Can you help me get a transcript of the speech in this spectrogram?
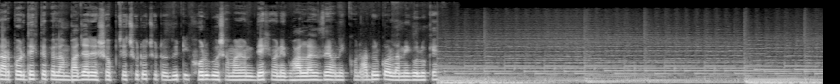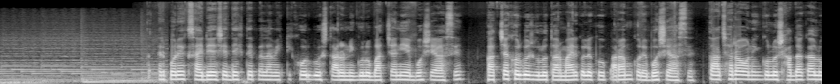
তারপর দেখতে পেলাম বাজারের সবচেয়ে ছোট ছোট দুইটি খরগোশ আমার দেখে অনেক ভালো লাগছে, অনেকক্ষণ আদর করলাম এগুলোকে। এরপরে এক সাইডে এসে দেখতে পেলাম একটি খরগোশ, তার অনেকগুলো বাচ্চা নিয়ে বসে আছে। বাচ্চা খরগোশগুলো তার মায়ের কোলে খুব আরাম করে বসে আছে। তাছাড়াও অনেকগুলো সাদা কালো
